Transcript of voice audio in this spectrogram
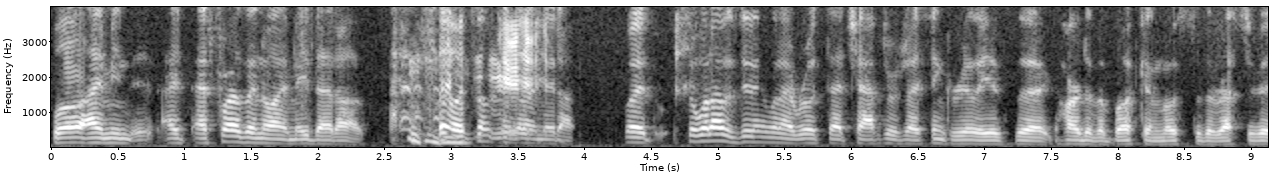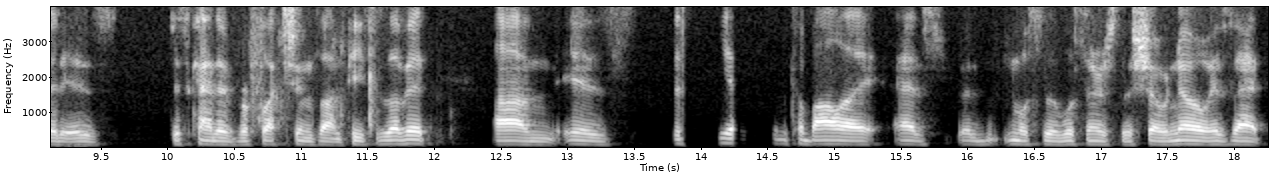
Well, I mean, I, as far as I know, I made that up, so it's something that I made up. But so what I was doing when I wrote that chapter, which I think really is the heart of the book, and most of the rest of it is just kind of reflections on pieces of it, um, is this idea in Kabbalah, as most of the listeners to the show know, is that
